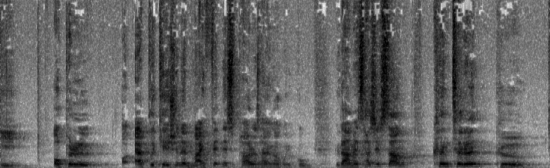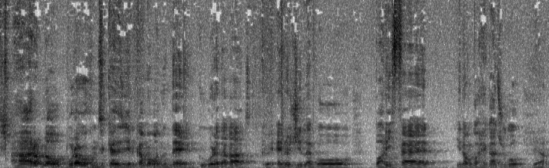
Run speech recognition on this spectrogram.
이 어플 어, 애플리케이션은 MyFitnessPal을 사용하고 있고 그 다음에 사실상 큰 틀은 그 아, I don't know 뭐라고 검색해야 되는지 까먹었는데 구글에다가 그 에너지 레벨, body fat 이런 거 해가지고 Yeah.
